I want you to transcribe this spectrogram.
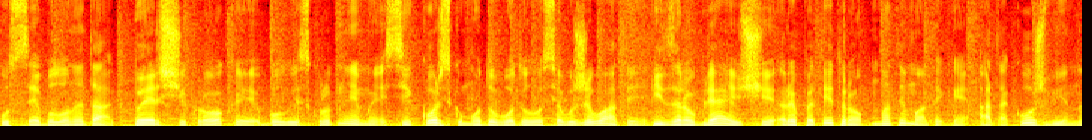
усе було не так. Перші кроки були скрутними. Сікорському доводилося виживати, підзаробляючи репетитором математики. А також він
